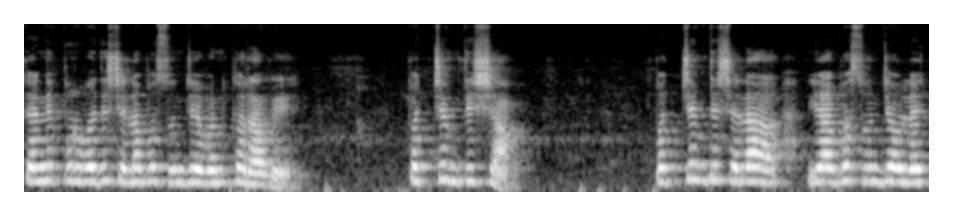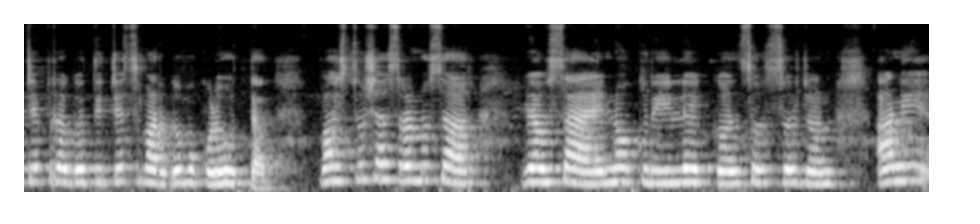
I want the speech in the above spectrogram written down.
त्यांनी पूर्व दिशेला बसून जेवण करावे. पश्चिम दिशा. पश्चिम दिशेला या बसून जेवल्याचे प्रगतीचेच मार्ग मोकळे होतात. वास्तुशास्त्रानुसार व्यवसाय नोकरी लेखन संशोधन आणि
